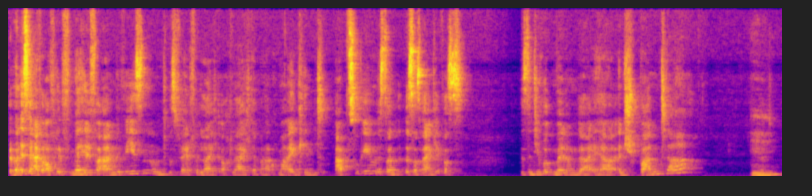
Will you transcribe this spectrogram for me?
man ist ja einfach auf Hilfe, mehr Hilfe angewiesen und es fällt vielleicht auch leichter, dann auch mal ein Kind abzugeben. Ist, dann, ist das eigentlich etwas, sind die Rückmeldungen da eher entspannter Mhm.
